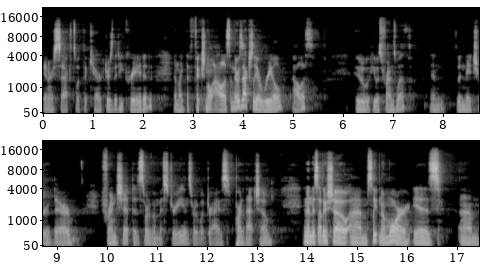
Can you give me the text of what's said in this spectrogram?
intersects with the characters that he created, and like the fictional Alice. And there was actually a real Alice who he was friends with, and the nature of their friendship is sort of a mystery and sort of what drives part of that show. And then this other show, um, Sleep No More, is um,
